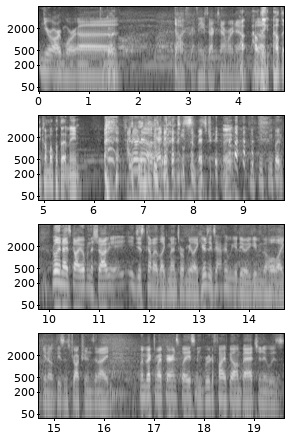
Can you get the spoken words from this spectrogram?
near Ardmore. Uh, oh, I forgot the exact town right now. How, how'd, Uh, they, how'd they come up with that name? I don't know. It had to be some mystery. But really nice guy opened the shop. He, he just kind of like mentored me. Like, here's exactly what you do. He gave me the whole like you know these instructions, and I went back to my parents' place and brewed a five gallon batch, and it was.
